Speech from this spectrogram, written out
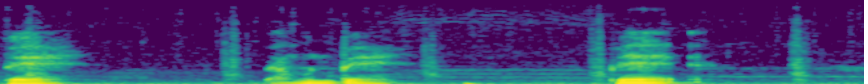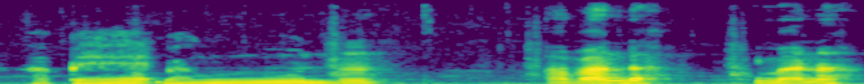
P, bangun P. P, Ape, bangun. Hmm. Apaan dah? Gimana?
